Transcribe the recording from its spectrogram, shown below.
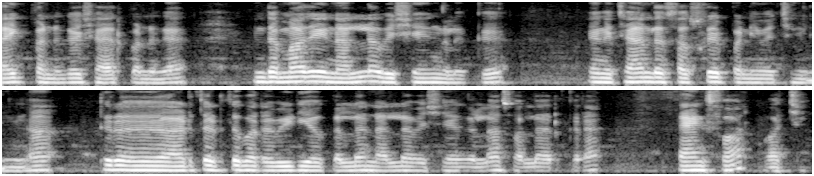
லைக் பண்ணுங்கள் ஷேர் பண்ணுங்கள் இந்த மாதிரி நல்ல விஷயங்களுக்கு எங்கள் சேனலை சப்ஸ்கிரைப் பண்ணி வச்சுக்கிட்டிங்கன்னா திரு அடுத்தடுத்து வர வீடியோக்களில் நல்ல விஷயங்கள்லாம் சொல்ல இருக்கிறேன். தேங்க்ஸ் ஃபார் வாட்சிங்.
